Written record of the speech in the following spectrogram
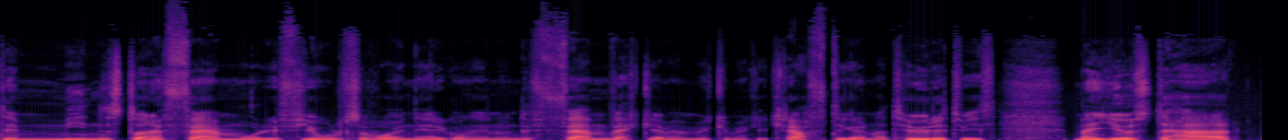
åtminstone fem år i fjol så var ju nedgången under fem veckor men mycket, mycket kraftigare naturligtvis. Men just det här att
